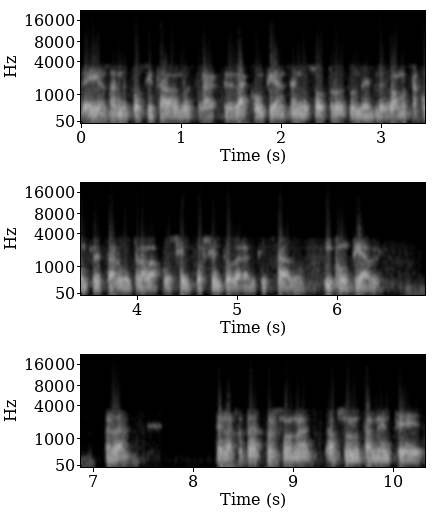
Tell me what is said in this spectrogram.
Ellos han depositado nuestra la confianza en nosotros, donde les vamos a completar un trabajo 100% garantizado y confiable, ¿verdad? De las otras personas, absolutamente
